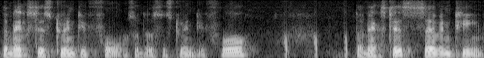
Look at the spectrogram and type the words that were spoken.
the next is 24 so this is 24 the next is 17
